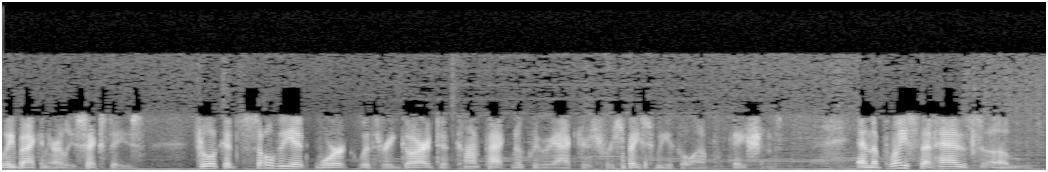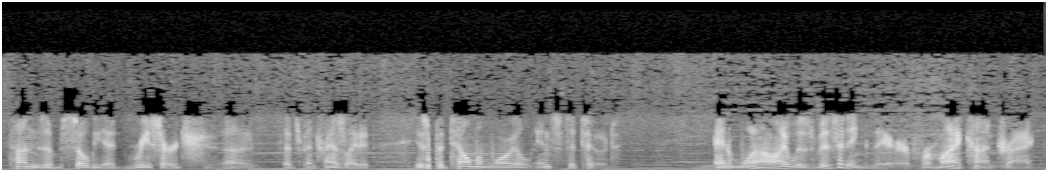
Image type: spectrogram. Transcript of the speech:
way back in the early '60s to look at Soviet work with regard to compact nuclear reactors for space vehicle applications. And the place that has um, tons of Soviet research uh, that's been translated is Battelle Memorial Institute. And while I was visiting there for my contract,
